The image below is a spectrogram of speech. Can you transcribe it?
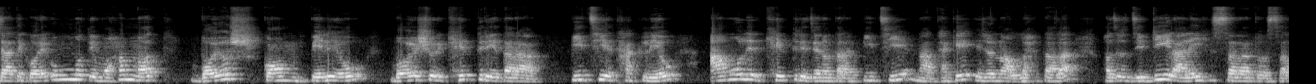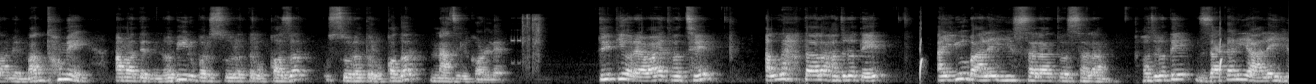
যাতে করে উম্মতে মোহাম্মদ বয়স কম পেলেও, বয়সের ক্ষেত্রে তারা পিছিয়ে থাকলেও আমলের ক্ষেত্রে যেন তারা পিছিয়ে না থাকে, এজন্য আল্লাহ তালা হজরত জিবরিল আলী সালাতামের মাধ্যমে আমাদের নবীর উপর সুরতুল কজর সুরতুল কদর নাজিল করলেন। তৃতীয় রেওয়ায়ত হচ্ছে, আল্লাহ তালা হজরতে আইয়ুব আলহি সালাতাম হজরতে জাকারিয়া আলহি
